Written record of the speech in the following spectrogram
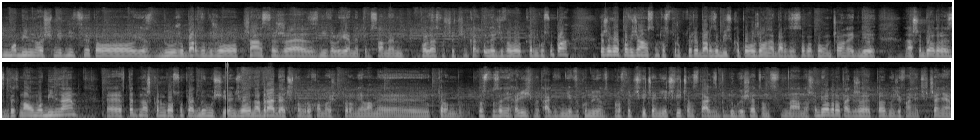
mobilność miednicy, to jest dużo, bardzo dużo szansy, że zniwelujemy tym samym bolesność odcinka lędźwiowego kręgosłupa. Też jak ja powiedziałem, są to struktury bardzo blisko położone, bardzo ze sobą połączone. Gdy nasze biodro jest zbyt mało mobilne, wtedy nasz kręgosłup jakby musi lędźwiowo nadrabiać tą ruchomość, którą nie mamy, którą po prostu zaniechaliśmy, tak, nie wykonując po prostu ćwiczeń, nie ćwicząc tak, zbyt długo siedząc na nasze biodro, także to będzie fajne ćwiczenie.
